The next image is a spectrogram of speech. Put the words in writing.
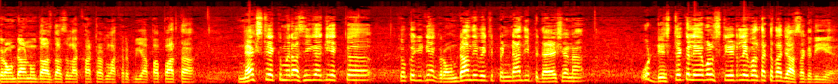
ਗਰਾਊਂਡਾਂ ਨੂੰ 10-10 ਲੱਖ 8-8 ਲੱਖ ਰੁਪਇਆ ਆਪਾਂ ਪਾਤਾ। ਨੈਕਸਟ ਇੱਕ ਮੇਰਾ ਸੀਗਾ ਕਿ ਇੱਕ ਕਿਉਂਕਿ ਜਿਹੜੀਆਂ ਗਰਾਊਂਡਾਂ ਦੇ ਵਿੱਚ ਪਿੰਡਾਂ ਦੀ ਪਦਾਇਸ਼ ਹੈ ਨਾ ਉਹ ਡਿਸਟ੍ਰਿਕਟ ਲੈਵਲ ਸਟੇਟ ਲੈਵਲ ਤੱਕ ਤਾਂ ਜਾ ਸਕਦੀ ਹੈ।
